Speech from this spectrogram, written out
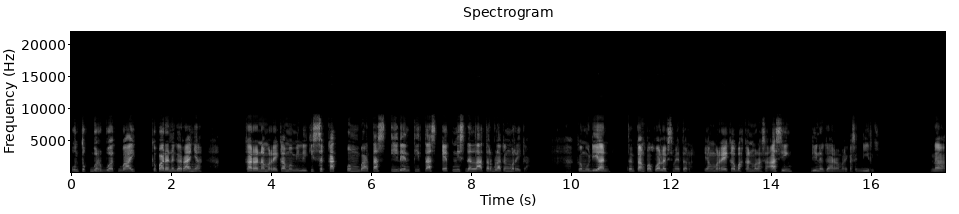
untuk berbuat baik kepada negaranya karena mereka memiliki sekat pembatas identitas etnis dan latar belakang mereka. Kemudian tentang Papua Lives Matter yang mereka bahkan merasa asing di negara mereka sendiri. Nah,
